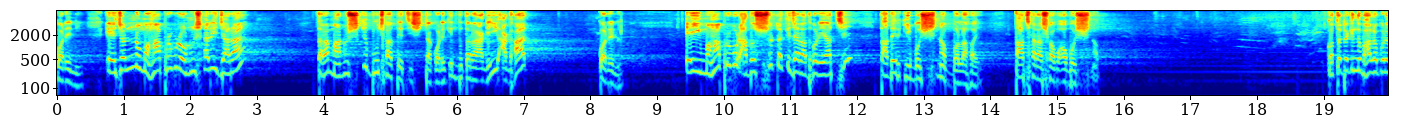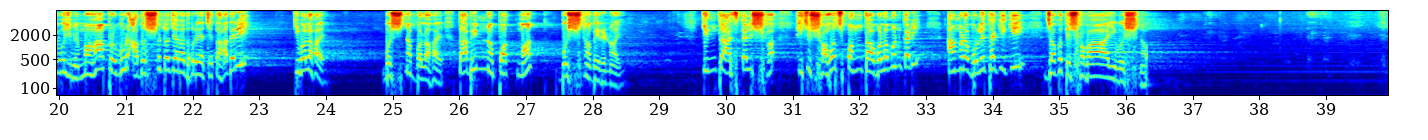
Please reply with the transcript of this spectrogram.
করেনি। এজন্য মহাপ্রভুর অনুসারী যারা তারা মানুষকে বুঝাতে চেষ্টা করে, কিন্তু তারা আগেই আঘাত করে না। এই মহাপ্রভুর আদর্শটাকে যারা ধরে আছে, তাদেরকে বৈষ্ণব বলা হয়। তাছাড়া সব অবৈষ্ণব। কথাটা কিন্তু ভালো করে বুঝবে। মহাপ্রভুর আদর্শটা যারা ধরে আছে, তাহাদেরই কি বলা হয়? বৈষ্ণব বলা হয়। তা ভিন্ন পথমত বৈষ্ণবের নয়। কিন্তু আজকাল কিছু সহজ পন্থা অবলম্বনকারী, আমরা বলে থাকি কি, জগতে সবাই বৈষ্ণব।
